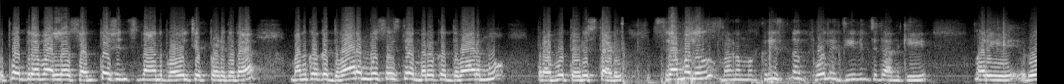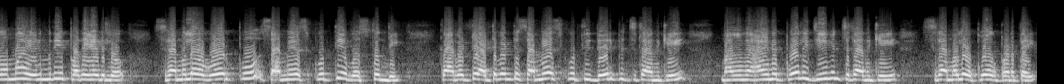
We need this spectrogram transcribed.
ఉపద్రవాల్లో సంతోషించున్నాను పౌలు చెప్పాడు కదా. మనకు ఒక ద్వారం మూసేస్తే మరొక ద్వారము ప్రభు తెరుస్తాడు. శ్రమలు మనము క్రీస్తు పోలి జీవించడానికి మరి రోమా ఎనిమిది పదిహేడులో శ్రమలో ఓర్పు సమయస్ఫూర్తి వస్తుంది. కాబట్టి అటువంటి సమయస్ఫూర్తి నేర్పించడానికి మనల్ని ఆయన పోలి జీవించడానికి శ్రమలు ఉపయోగపడతాయి.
